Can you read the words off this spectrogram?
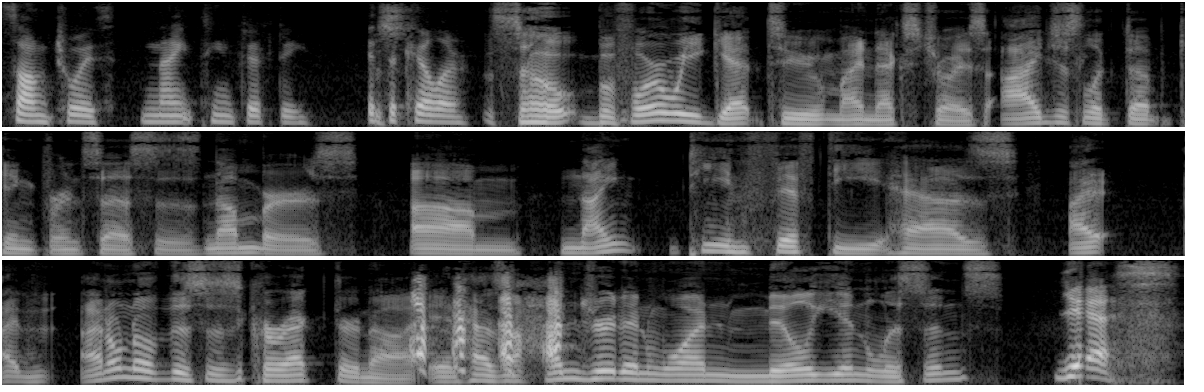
song choice 1950 it's a killer. So before we get to my next choice, I just looked up King Princess's numbers. Um, 1950 has I I I don't know if this is correct or not. It has 101 million listens. yes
